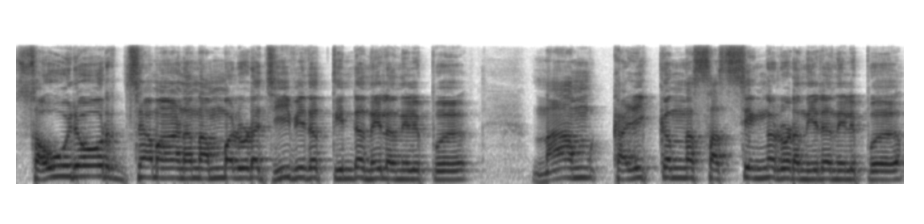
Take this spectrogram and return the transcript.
സൗരോർജമാണ് നമ്മളുടെ ജീവിതത്തിന്റെ നിലനിൽപ്പ്. നാം കഴിക്കുന്ന സസ്യങ്ങളുടെ നിലനിൽപ്പ്.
